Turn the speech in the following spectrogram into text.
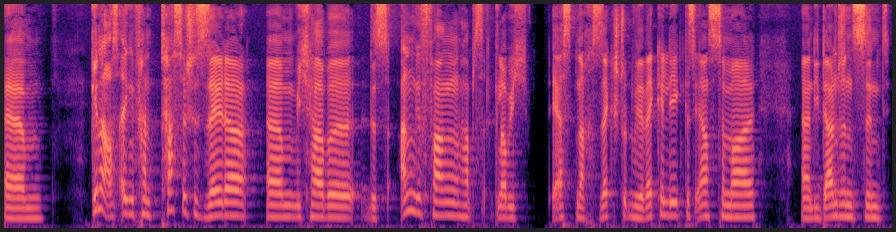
Ähm, genau, ist ein fantastisches Zelda. Ähm, ich habe das angefangen, habe es, glaube ich, erst nach sechs Stunden wieder weggelegt, das erste Mal. Äh, die Dungeons sind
